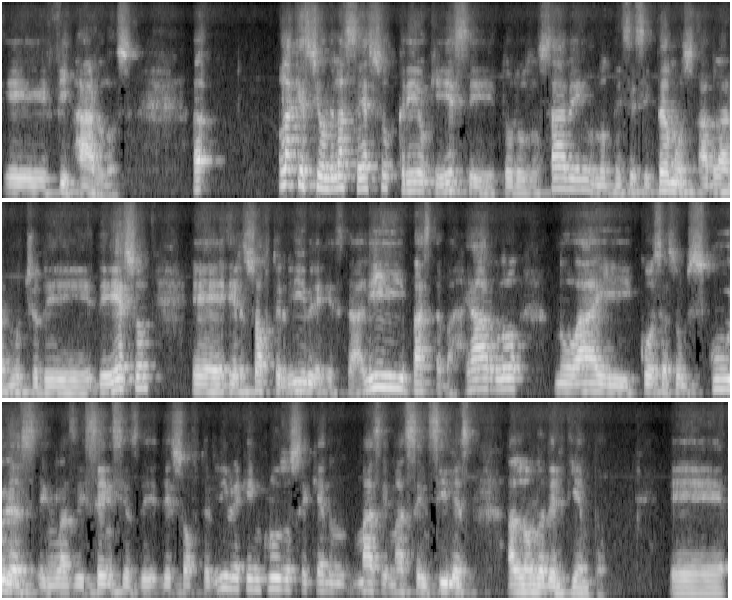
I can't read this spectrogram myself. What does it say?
eh, fijarlos. Ah, la cuestión del acceso, creo que ese todos lo saben, no necesitamos hablar mucho de, de eso. el software libre está allí, basta bajarlo no hay cosas obscuras en las licencias de, software libre que incluso se quedan más y más sencillas a lo largo del tiempo. Eh,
